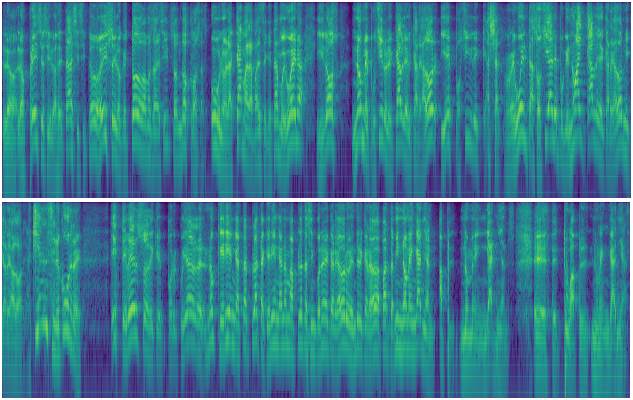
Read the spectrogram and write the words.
los precios y los detalles y todo eso y lo que todos vamos a decir son dos cosas. Uno, la cámara parece que está muy buena y dos, no me pusieron el cable del cargador y es posible que haya revueltas sociales porque no hay cable de cargador ni cargador. ¿A quién se le ocurre? Este verso de que por cuidar, no querían gastar plata, querían ganar más plata sin poner el cargador o vender el cargador aparte. A mí no me engañan, Apple, no me engañan. Este, tú, Apple, no me engañas.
